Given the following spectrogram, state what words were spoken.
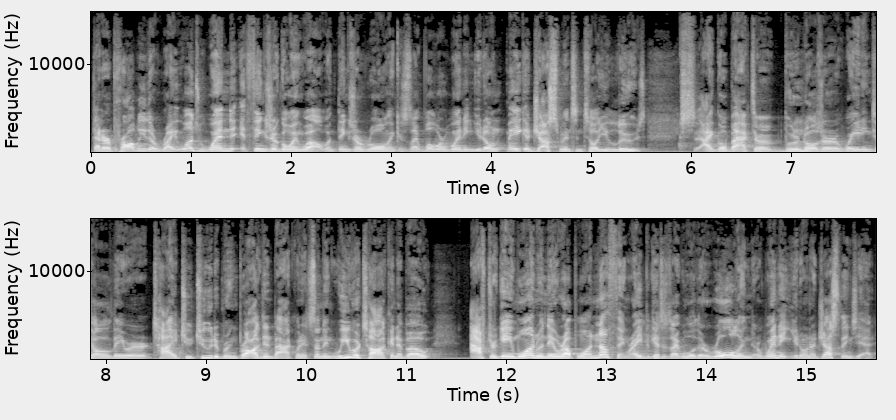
that are probably the right ones when things are going well, when things are rolling. Because it's like, well, we're winning. You don't make adjustments until you lose. I go back to Budenholzer waiting till they were tied two two to bring Brogdon back when it's something we were talking about after game one when they were up one nothing, right? Mm-hmm. Because it's like, well, they're rolling, they're winning. You don't adjust things yet.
